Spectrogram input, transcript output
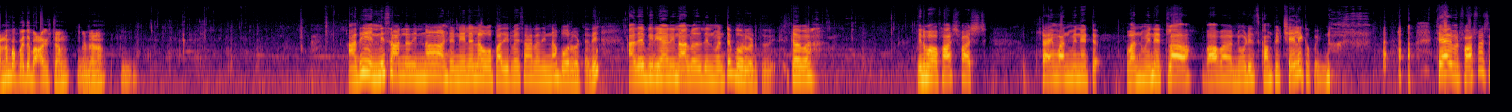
అన్నం పప్పు అయితే బాగా ఇష్టం అది ఎన్నిసార్లు తిన్నా అంటే నెలలో ఓ పది ఇరవై సార్లు తిన్నా బోర్ కొట్టదు. అదే బిర్యానీ నాలుగు రోజులు తినమంటే బోర్ కొడుతుంది. కదా తిను బాబా fast fast time one minute one మినిట్లా బాబా నూడిల్స్ కంప్లీట్ చేయలేకపోయిండు. చేయాలి మరి ఫాస్ట్ ఫాస్ట్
